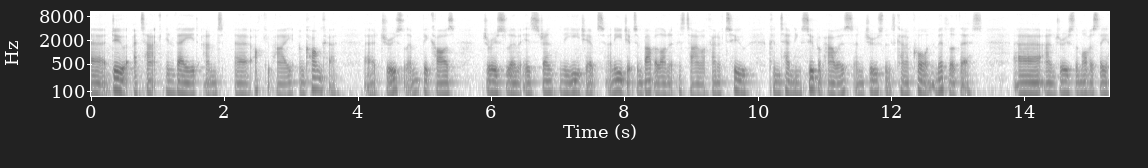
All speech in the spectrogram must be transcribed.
uh, do attack, invade, and uh, occupy and conquer uh, Jerusalem because Jerusalem is strengthening Egypt, and Egypt and Babylon at this time are kind of two contending superpowers, and Jerusalem is kind of caught in the middle of this. Uh, and Jerusalem obviously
